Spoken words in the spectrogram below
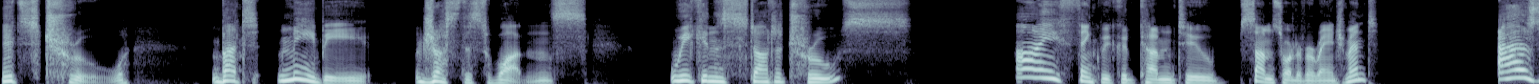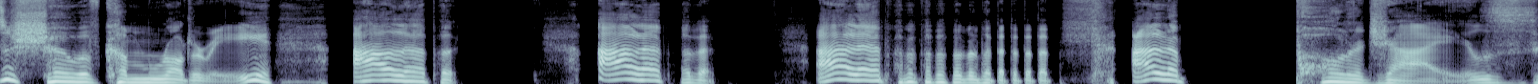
It's true. But maybe, just this once, we can start a truce? I think we could come to some sort of arrangement. As a show of camaraderie, Uh, I'll. Uh, I'll apologize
